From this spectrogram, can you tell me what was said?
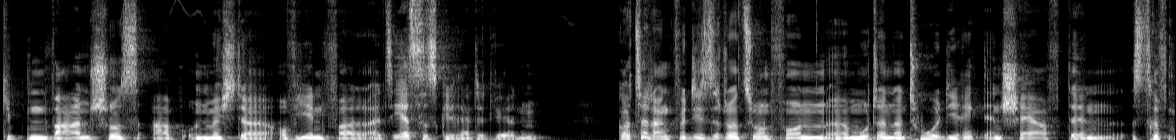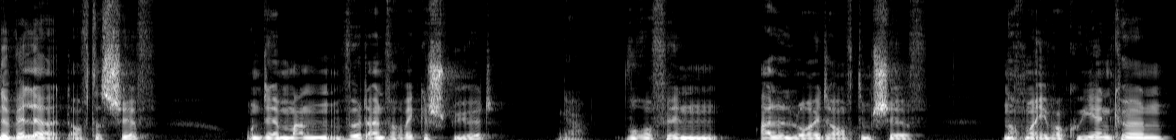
gibt einen Warnschuss ab und möchte auf jeden Fall als erstes gerettet werden. Gott sei Dank wird die Situation von äh, Mutter Natur direkt entschärft, denn es trifft eine Welle auf das Schiff und der Mann wird einfach weggespült ja. woraufhin alle Leute auf dem Schiff nochmal evakuieren können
